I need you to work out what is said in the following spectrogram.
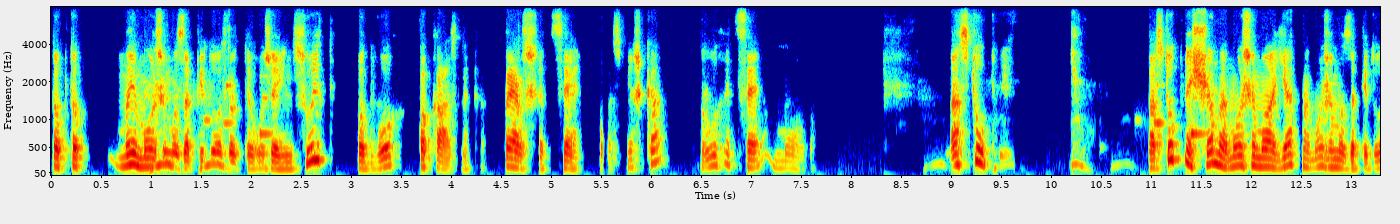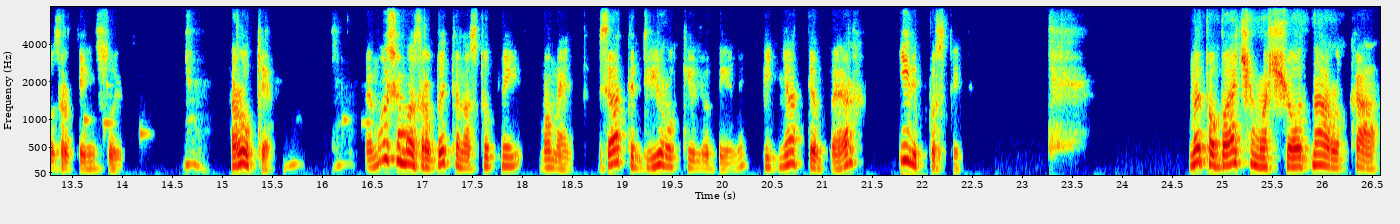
Тобто ми можемо запідозрити вже інсульт по двох показниках. Перше це посмішка, друге це мова. Наступне. Наступне, що ми можемо, як ми можемо запідозрити інсульт? Руки. Ми можемо зробити наступний момент: взяти дві руки людини, підняти вверх і відпустити. Ми побачимо, що одна рука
